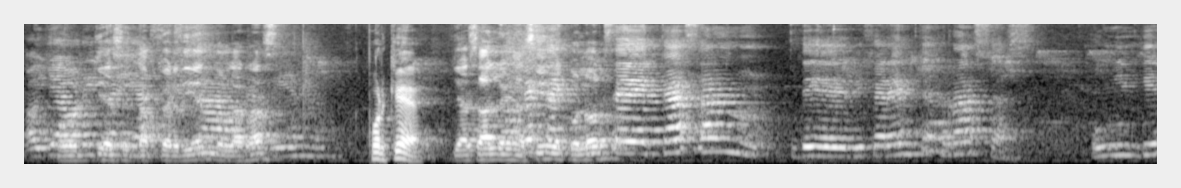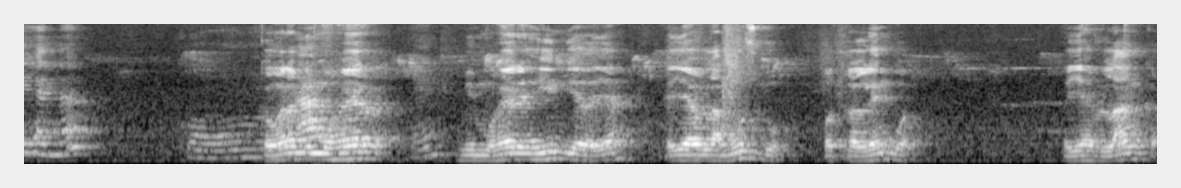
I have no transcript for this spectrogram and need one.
Ahorita ya se está perdiendo la raza. ¿Por qué? Ya salen así de color. se casan de diferentes razas. Un indígena con un. Como era mi mujer, ¿eh? mi mujer es india de allá. Ella habla musgo, otra lengua. Ella es blanca.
